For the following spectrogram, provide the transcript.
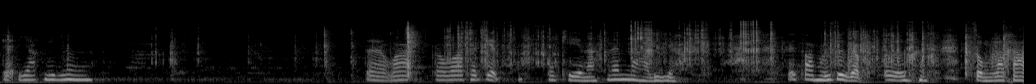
แกะยากนิดนึง แต่ว่าเราว่าแพ็กเกจโอเคนะ แน่นหนาดีอะให้ความรู้สึกแบบ เออ สมราคา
